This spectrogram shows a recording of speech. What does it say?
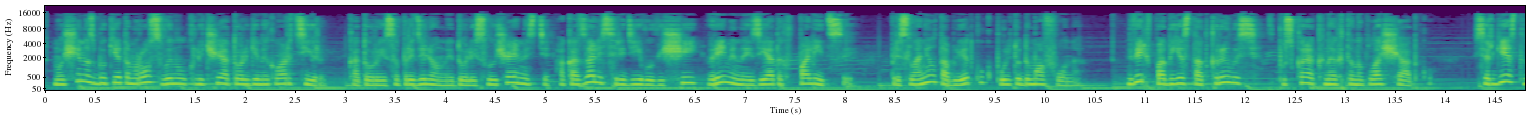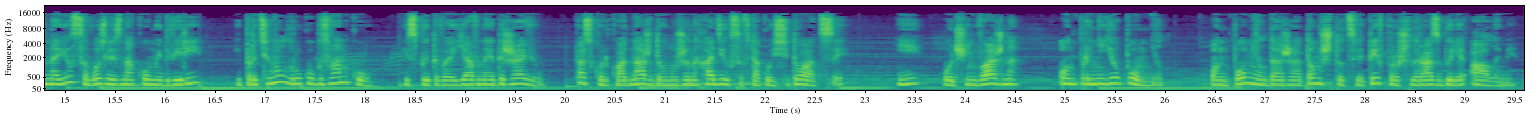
Мужчина с букетом роз вынул ключи от Ольгиной квартиры, которые с определенной долей случайности оказались среди его вещей, временно изъятых в полиции. Прислонил таблетку к пульту домофона. Дверь в подъезд открылась, впуская Кнехта на площадку. Сергей остановился возле знакомой двери и протянул руку к звонку, испытывая явное дежавю, поскольку однажды он уже находился в такой ситуации. И, очень важно, он про нее помнил. Он помнил даже о том, что цветы в прошлый раз были алыми.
